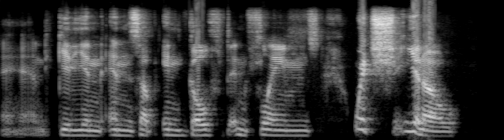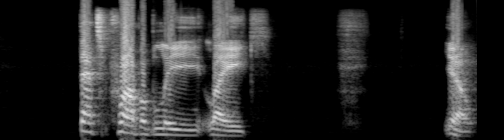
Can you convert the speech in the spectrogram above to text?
and Gideon ends up engulfed in flames, which, you know, that's probably, like, you know,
